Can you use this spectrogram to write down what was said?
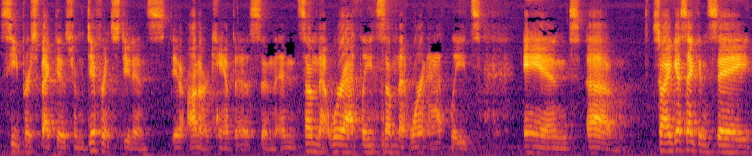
see perspectives from different students know, on our campus and, and some that were athletes, some that weren't athletes. And um, so I guess I can say,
